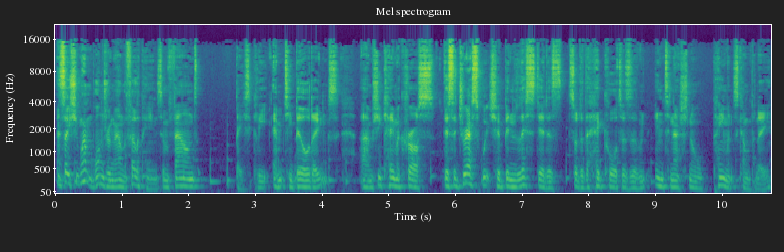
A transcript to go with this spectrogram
And so she went wandering around the Philippines and found basically empty buildings. Um, she came across this address which had been listed as sort of the headquarters of an international payments company.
